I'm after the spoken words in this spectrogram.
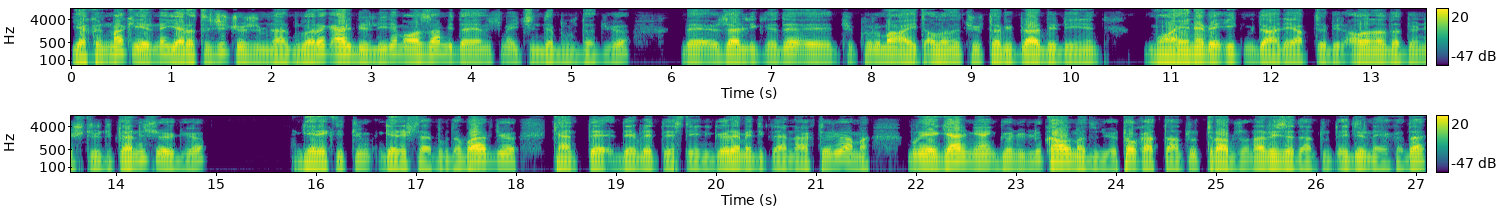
yakınmak yerine yaratıcı çözümler bularak el birliğiyle muazzam bir dayanışma içinde burada diyor. Ve özellikle de e, kuruma ait alanı Türk Tabipler Birliği'nin muayene ve ilk müdahale yaptığı bir alana da dönüştürdüklerini söylüyor. Gerekli tüm gereçler burada var diyor. Kentte devlet desteğini göremediklerini aktarıyor ama buraya gelmeyen gönüllü kalmadı diyor. Tokat'tan tut Trabzon'a, Rize'den tut Edirne'ye kadar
